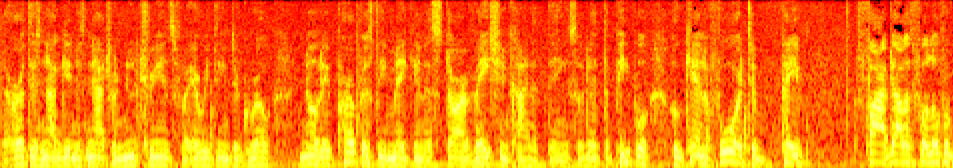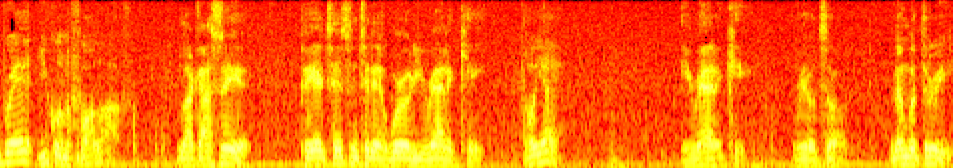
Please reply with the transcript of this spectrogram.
the earth is not getting its natural nutrients for everything to grow. No, they purposely making a starvation kind of thing so that the people who can't afford to pay five dollars for a loaf of bread, you're gonna fall off. Like I said, pay attention to that word eradicate. Oh yeah, Eradicate. Real talk. Number three,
